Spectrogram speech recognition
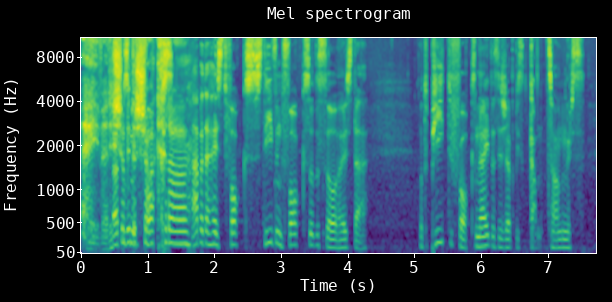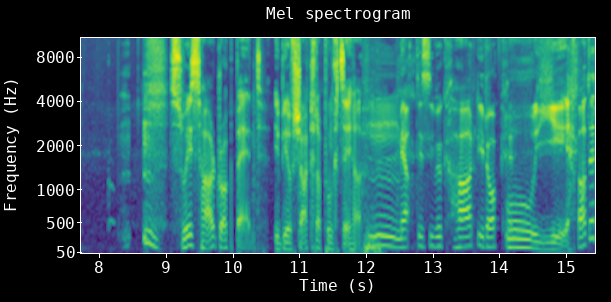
ey, wer ist Etwas schon wieder mit Fox. Chakra? Eben, der heisst Fox. Stephen Fox oder so heisst der. Oder Peter Fox. Nein, das ist etwas ganz anderes. Swiss Hard Rock Band. Ich bin auf chakra.ch. Mm, ja, das sind wirklich harte Rocker. Oh yeah. Oder?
